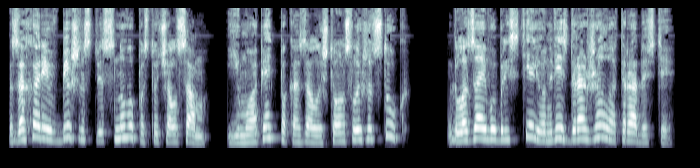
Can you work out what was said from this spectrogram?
Захарий в бешенстве снова постучал сам. Ему опять показалось, что он слышит стук. Глаза его блестели, он весь дрожал от радости.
